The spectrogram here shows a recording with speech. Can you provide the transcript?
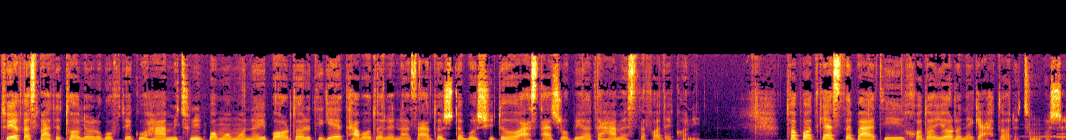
توی قسمت تالار گفتگو هم می‌تونید با مامانای باردار دیگه تبادل نظر داشته باشید و از تجربیات هم استفاده کنید. تا پادکست بعدی خدا یار و نگهدارتون باشه.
